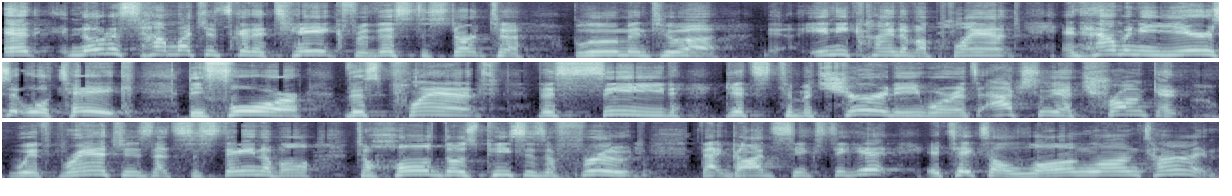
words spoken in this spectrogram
And notice how much it's going to take for this to start to bloom into a any kind of a plant and how many years it will take before this plant this seed gets to maturity where it's actually a trunk with branches that's sustainable to hold those pieces of fruit that God seeks to get. It takes a long, long time.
